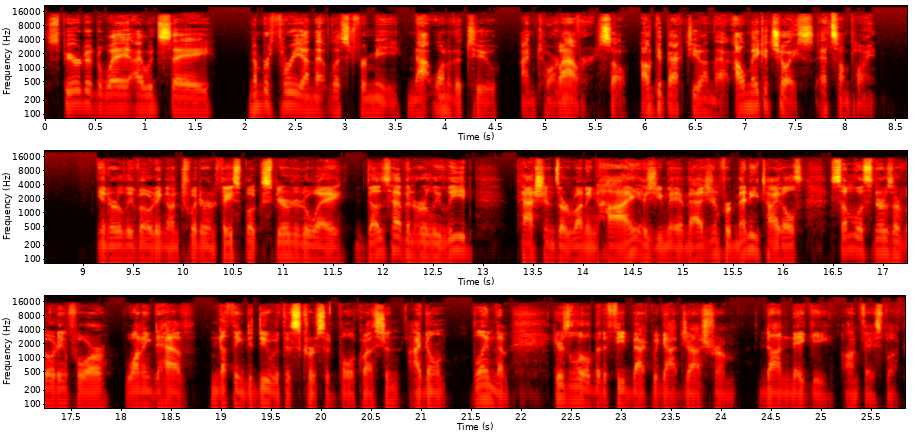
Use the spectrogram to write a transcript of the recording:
Spirited Away, I would say number three on that list for me, not one of the two I'm torn Wow. over. So I'll get back to you on that. I'll make a choice at some point. in early voting on Twitter and Facebook. Spirited Away does have an early lead. Passions are running high, as you may imagine, for many titles. Some listeners are voting for wanting to have nothing to do with this cursed poll question. I don't blame them. Here's a little bit of feedback we got, Josh, from Don Nagy on Facebook.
